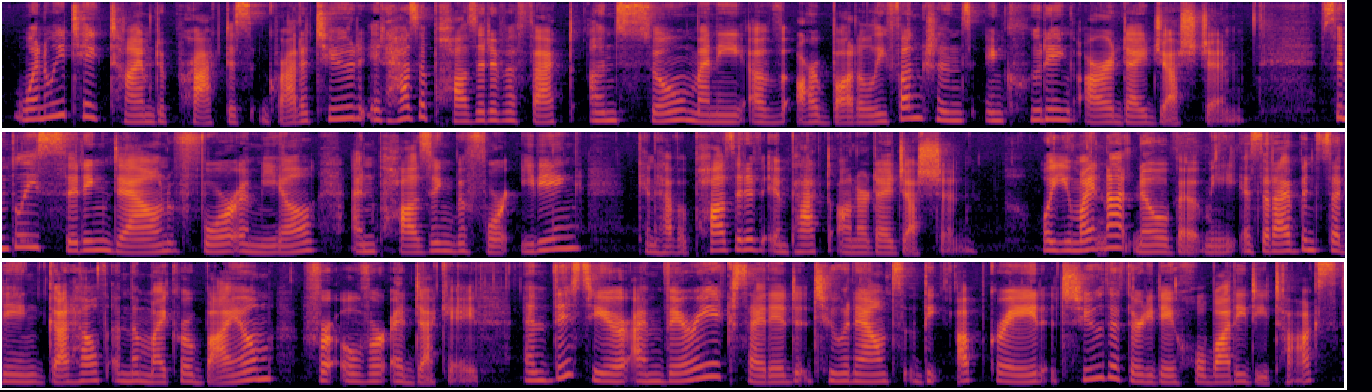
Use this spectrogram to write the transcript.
when we take time to practice gratitude, it has a positive effect on so many of our bodily functions, including our digestion. Simply sitting down for a meal and pausing before eating can have a positive impact on our digestion. What you might not know about me is that I've been studying gut health and the microbiome for over a decade. And this year, I'm very excited to announce the upgrade to the 30 day whole body detox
